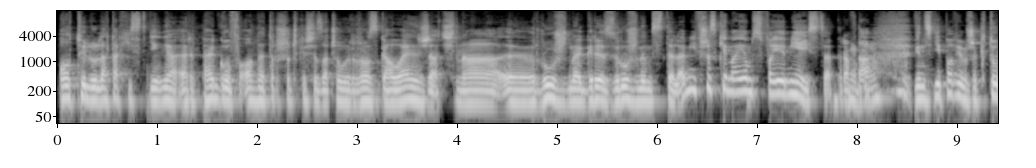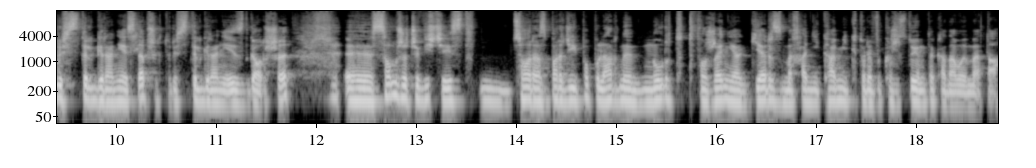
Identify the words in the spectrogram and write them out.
po tylu latach istnienia RPGów one troszeczkę się zaczęły rozgałęziać na e, różne gry z różnym stylem i wszystkie mają swoje miejsce, prawda? Mhm. Więc nie powiem, że któryś styl grania jest lepszy, któryś styl grania jest gorszy. E, są rzeczywiście, jest coraz bardziej popularny nurt tworzenia gier z mechanikami, które wykorzystują te kanały meta,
